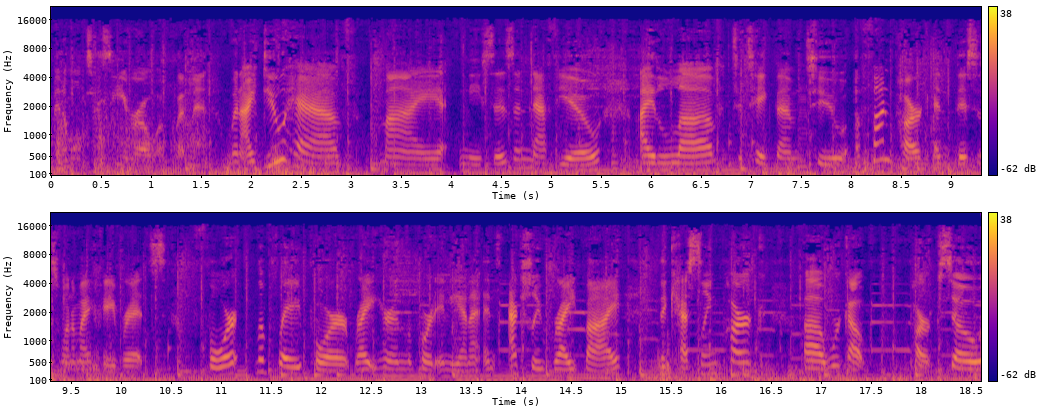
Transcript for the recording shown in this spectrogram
minimal to zero equipment. When I do have my nieces and nephew, I love to take them to a fun park, and this is one of my favorites. Fort LaPlace right here in LaPorte, Indiana, and actually right by the Kesling Park uh, workout park. So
